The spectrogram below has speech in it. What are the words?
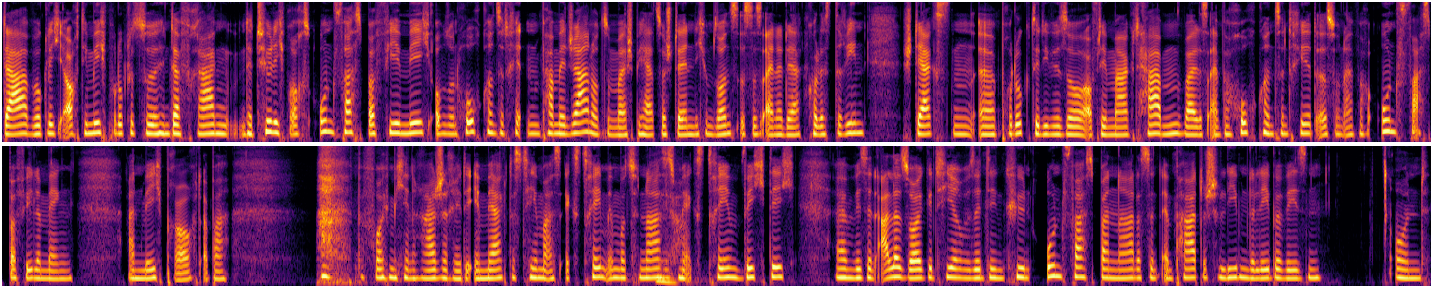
da wirklich auch die Milchprodukte zu hinterfragen. Natürlich braucht es unfassbar viel Milch, um so einen hochkonzentrierten Parmigiano zum Beispiel herzustellen. Nicht umsonst ist es einer der cholesterinstärksten äh, Produkte, die wir so auf dem Markt haben, weil es einfach hochkonzentriert ist und einfach unfassbar viele Mengen an Milch braucht. Aber bevor ich mich in Rage rede, ihr merkt, das Thema ist extrem emotional, es ja. ist mir extrem wichtig. Ähm, wir sind alle Säugetiere, wir sind den Kühen unfassbar nah, das sind empathische, liebende Lebewesen. Und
